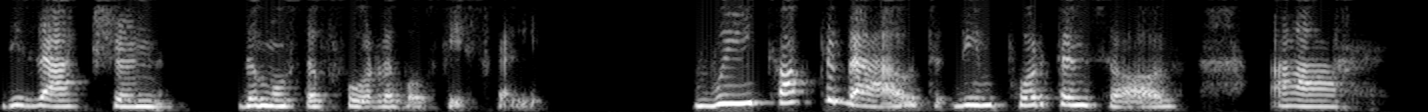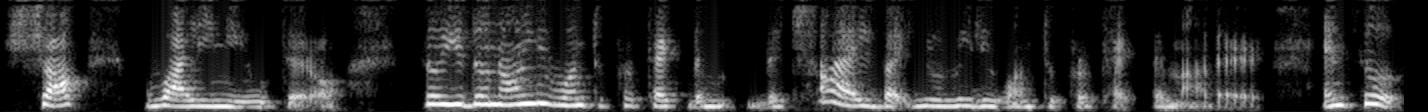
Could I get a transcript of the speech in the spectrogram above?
this action the most affordable fiscally. We talked about the importance of uh, shocks while in utero. So you don't only want to protect the, the child, but you really want to protect the mother. And so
